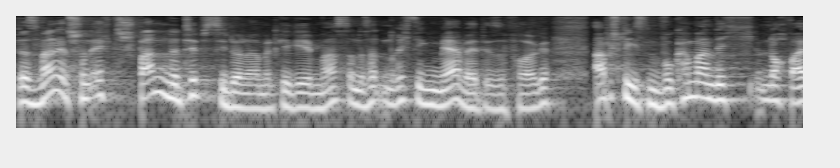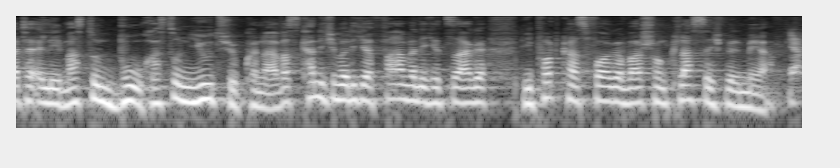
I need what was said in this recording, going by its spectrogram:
Das waren jetzt schon echt spannende Tipps, die du damit gegeben hast und das hat einen richtigen Mehrwert, diese Folge. Abschließend, wo kann man dich noch weiter erleben? Hast du ein Buch? Hast du einen YouTube-Kanal? Was kann ich über dich erfahren, wenn ich jetzt sage, die Podcast-Folge war schon klasse, ich will mehr? Ja,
